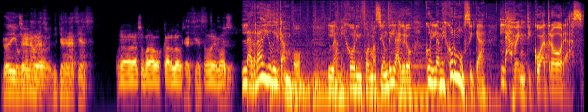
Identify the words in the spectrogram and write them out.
Rodi, un gran abrazo, muchas gracias. Un abrazo para vos, Carlos. Gracias. Nos vemos. La Radio del Campo. La mejor información del agro con la mejor música las 24 horas.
